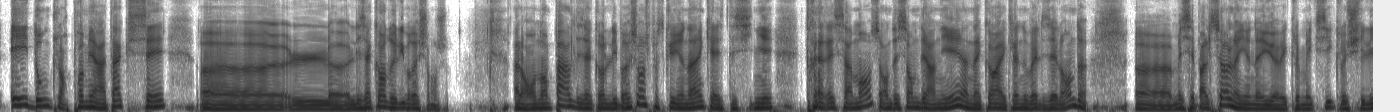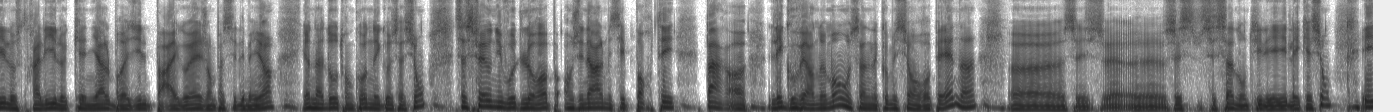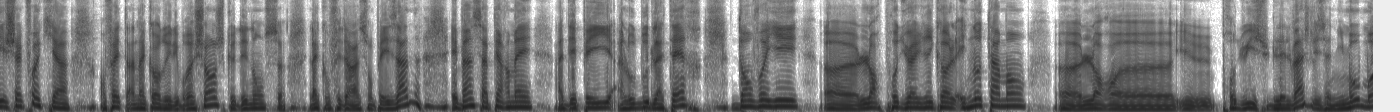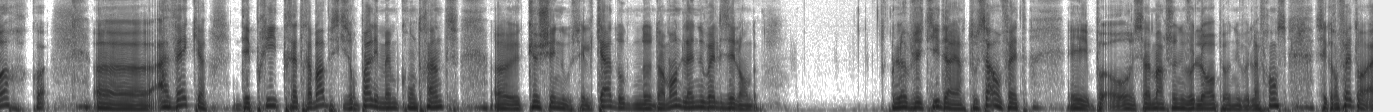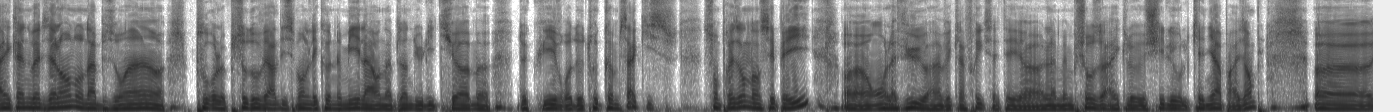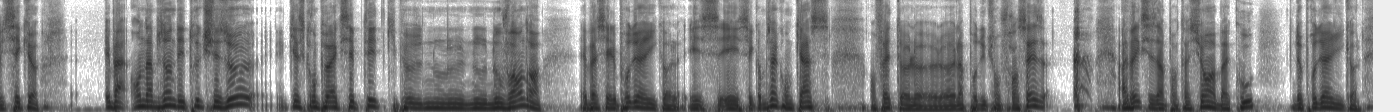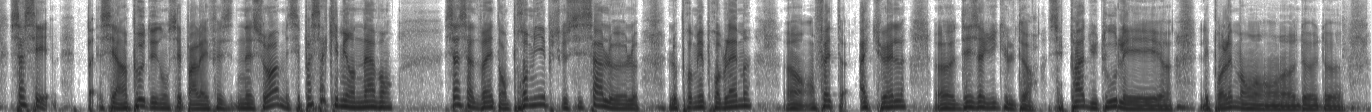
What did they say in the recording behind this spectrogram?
Et donc leur première attaque, c'est euh, le, les accords de libre échange. Alors on en parle des accords de libre-échange parce qu'il y en a un qui a été signé très récemment, c'est en décembre dernier, un accord avec la Nouvelle-Zélande, euh, mais c'est pas le seul, hein. il y en a eu avec le Mexique, le Chili, l'Australie, le Kenya, le Brésil, le Paraguay, j'en passe des meilleurs. Il y en a d'autres en cours de négociation. Ça se fait au niveau de l'Europe en général, mais c'est porté par euh, les gouvernements au sein de la Commission européenne. Hein. Euh, euh c'est ça dont il est, il est question. Et chaque fois qu'il y a en fait un accord de libre-échange que dénonce la Confédération paysanne, eh ben ça permet à des pays à l'autre bout de la terre d'envoyer euh, leurs produits agricoles et notamment euh, leurs euh, produits issus de l'élevage, les animaux morts, quoi, avec des prix très très bas parce qu'ils n'ont pas les mêmes contraintes que chez nous. C'est le cas donc notamment de la Nouvelle-Zélande. L'objectif derrière tout ça, en fait, et oh, ça marche au niveau de l'Europe et au niveau de la France, c'est qu'en fait, avec la Nouvelle-Zélande, on a besoin, euh, pour le pseudo-verdissement de l'économie, là, on a besoin du lithium, euh, de cuivre, de trucs comme ça qui sont présents dans ces pays. Euh, on l'a vu hein, avec l'Afrique, c'était la même chose avec le Chili ou le Kenya, par exemple. C'est que eh ben, on a besoin des trucs chez eux. Qu'est-ce qu'on peut accepter qui peut nous, vendre? Eh ben, c'est les produits agricoles. Et c'est comme ça qu'on casse en fait la production française avec ses importations à bas coût de produits agricoles. Ça, c'est un peu dénoncé par la FNSEA, mais c'est pas ça qui est mis en avant. Ça, ça devrait être en premier, puisque c'est ça le, le, le, premier problème euh, en fait actuel euh, des agriculteurs. C'est pas du tout les, euh, les problèmes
